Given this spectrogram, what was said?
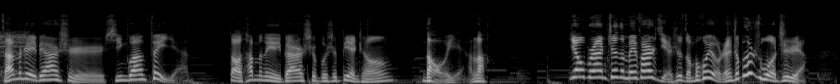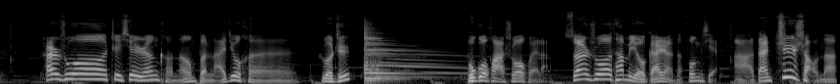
咱们这边是新冠肺炎，到他们那边是不是变成脑炎了？要不然真的没法解释，怎么会有人这么弱智呀？还是说这些人可能本来就很弱智？不过话说回来，虽然说他们有感染的风险啊，但至少呢，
